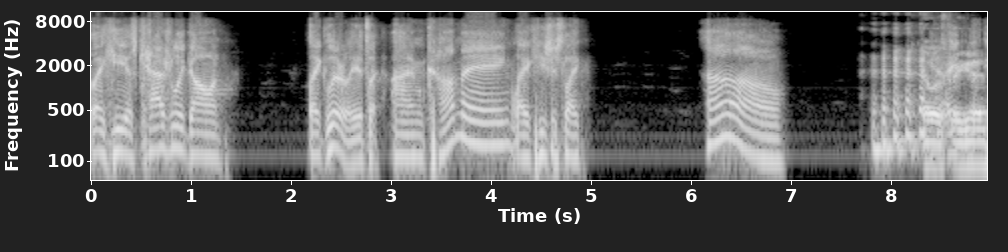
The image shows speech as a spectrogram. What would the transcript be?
like he is casually going, like literally, it's like, I'm coming. Like he's just like, oh. That was pretty good.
